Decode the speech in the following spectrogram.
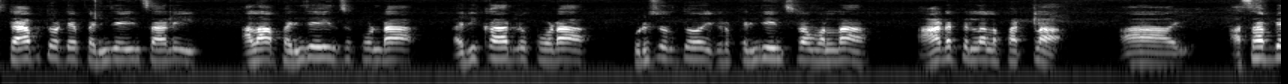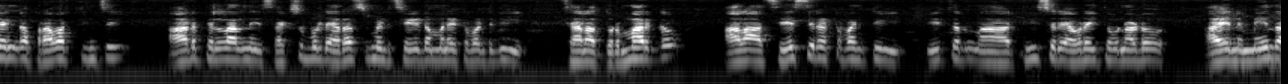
స్టాఫ్ తోటే పని చేయించాలి అలా పని చేయించకుండా అధికారులు కూడా పురుషులతో ఇక్కడ పని చేయించడం వల్ల ఆడపిల్లల పట్ల అసభ్యంగా ప్రవర్తించి ఆడపిల్లల్ని సెక్సిబుల్ హెరాస్మెంట్ చేయడం అనేటువంటిది చాలా దుర్మార్గం. అలా చేసినటువంటి టీచర్ టీచర్ ఎవరైతే ఉన్నాడో ఆయన మీద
